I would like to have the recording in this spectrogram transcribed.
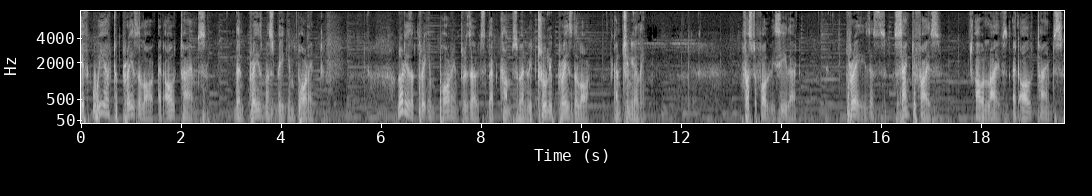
If we are to praise the Lord at all times, then praise must be important. Notice the three important results that comes when we truly praise the Lord continually. First of all, we see that praise sanctifies our lives at all times.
